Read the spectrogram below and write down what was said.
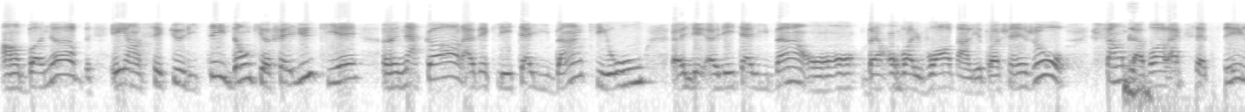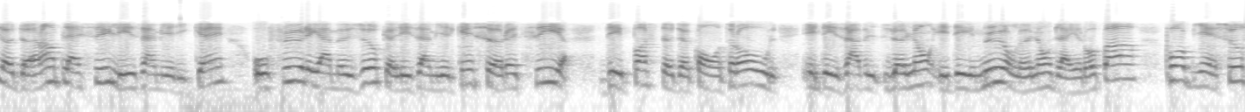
en bon ordre et en sécurité. Donc, il a fallu qu'il y ait un accord avec les talibans qui, où euh, les, euh, les, talibans, on, ben, on va le voir dans les prochains jours, semblent avoir accepté là, de remplacer les Américains au fur et à mesure que les Américains se retirent des postes de contrôle et des le long des murs le long de l'aéroport pour bien sûr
